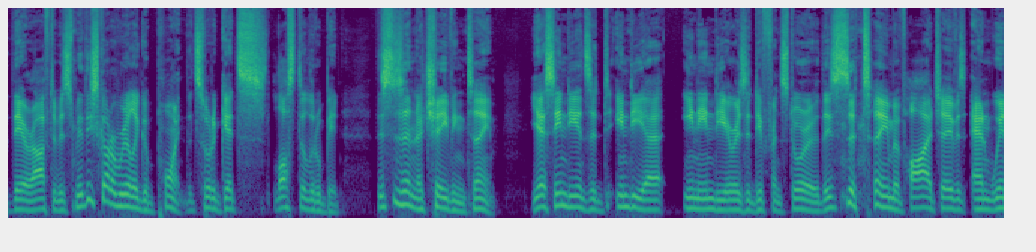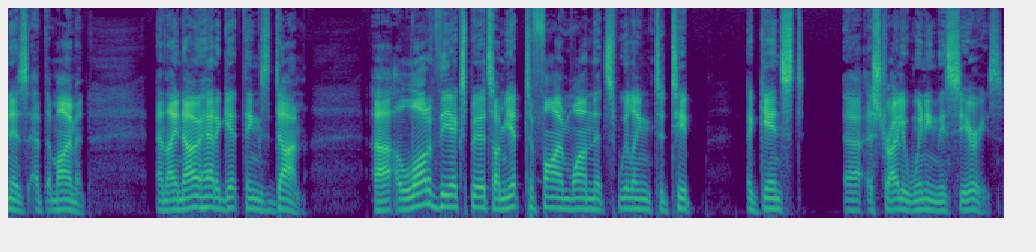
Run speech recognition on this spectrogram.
thereafter? But Smithy's got a really good point that sort of gets lost a little bit. This is an achieving team. Yes, Indians, India in India is a different story. This is a team of high achievers and winners at the moment, and they know how to get things done. Uh, a lot of the experts, I'm yet to find one that's willing to tip against uh, Australia winning this series.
